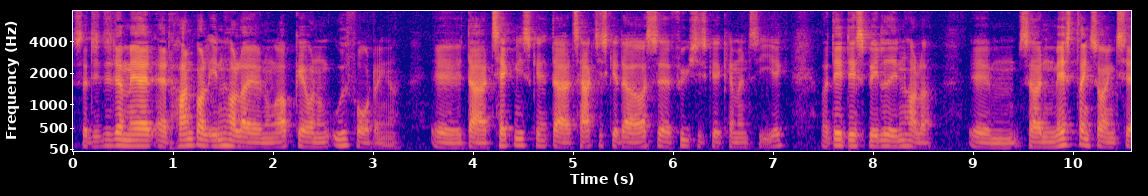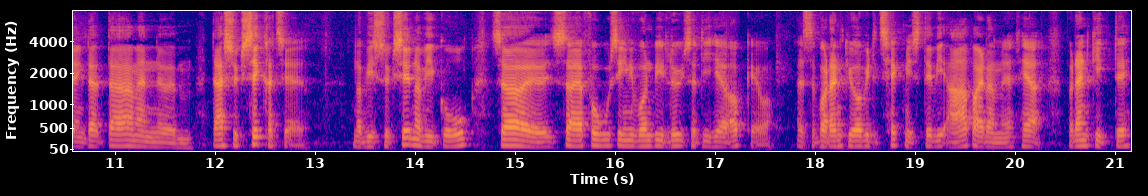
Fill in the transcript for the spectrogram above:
Så det er det der med, at, at håndbold indeholder jo nogle opgaver, nogle udfordringer. Øh, der er tekniske, der er taktiske, der er også øh, fysiske, kan man sige. Ikke? Og det er det, spillet indeholder. Øh, så en mestringsorientering, der, der, er, man, øh, der er succeskriteriet. Når vi er succes, når vi er gode, så, øh, så er fokus egentlig, hvordan vi løser de her opgaver. Altså, hvordan gjorde vi det teknisk, det vi arbejder med her? Hvordan gik det?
